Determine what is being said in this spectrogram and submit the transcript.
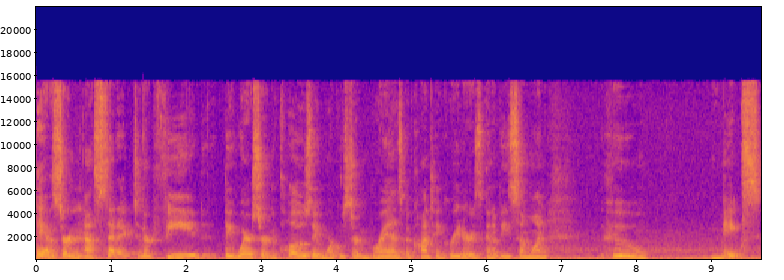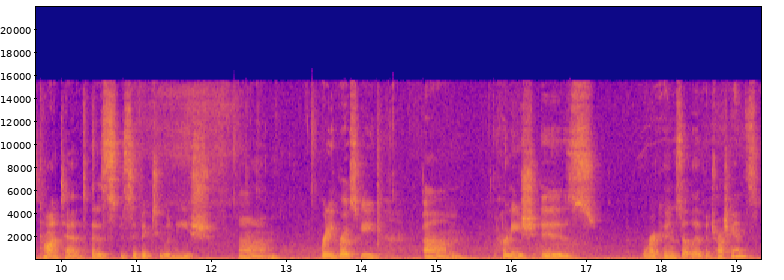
they have a certain aesthetic to their feed. They wear certain clothes. They work with certain brands. A content creator is going to be someone who makes content that is specific to a niche. Um, Brittany Broski, um, her niche is raccoons that live in trash cans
